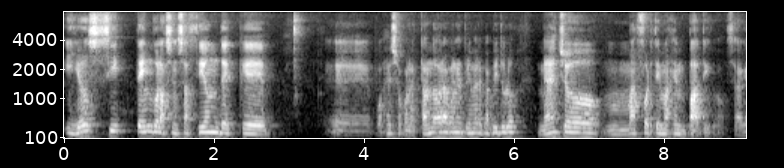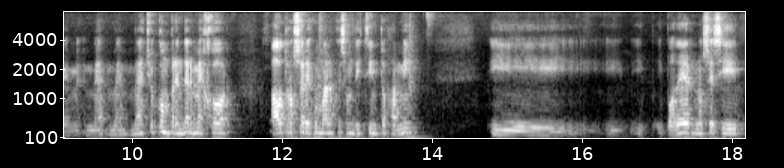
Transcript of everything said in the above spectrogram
y yo sí tengo la sensación de que, eh, pues eso, conectando ahora con el primer capítulo, me ha hecho más fuerte y más empático. O sea, que me ha hecho comprender mejor a otros seres humanos que son distintos a mí y, y, y poder, no sé si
